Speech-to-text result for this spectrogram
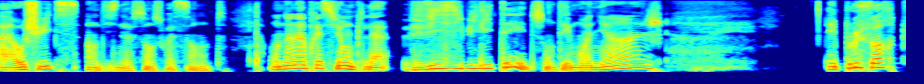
à Auschwitz en 1960. On a l'impression que la visibilité de son témoignage est plus forte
